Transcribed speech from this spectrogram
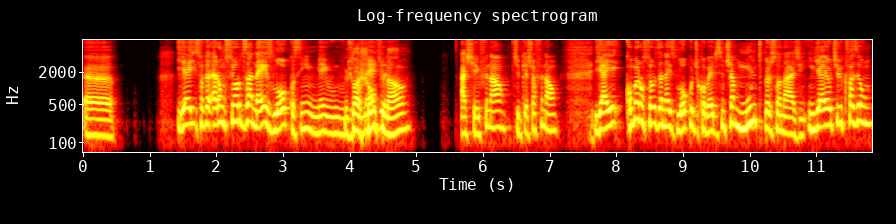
Uh, e aí, só que era um Senhor dos Anéis louco, assim, meio e de tu comédia. achou o final? Achei o final, tive que achar o final. E aí, como era um Senhor dos Anéis louco de comédia, assim, tinha muito personagem. E aí eu tive que fazer um.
